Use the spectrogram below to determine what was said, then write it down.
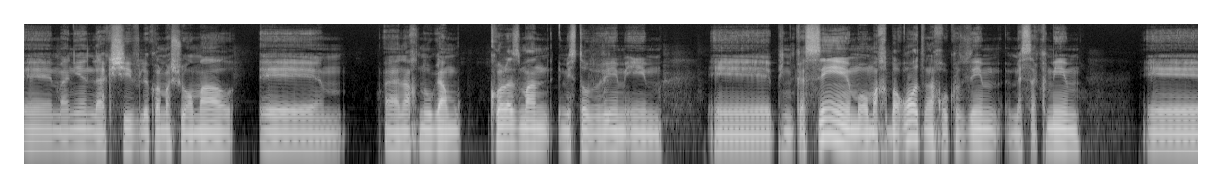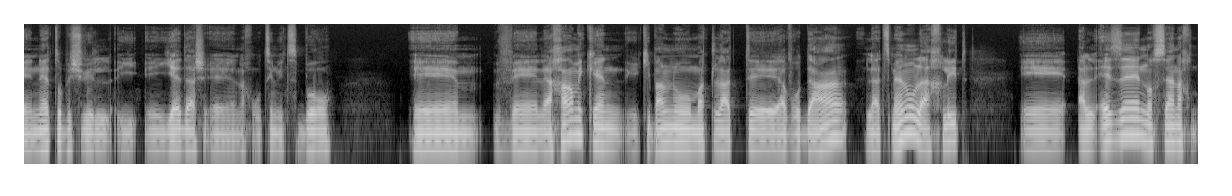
אה, מעניין להקשיב לכל מה שהוא אמר. אה, אנחנו גם כל הזמן מסתובבים עם אה, פנקסים או מחברות, ואנחנו כותבים, מסכמים אה, נטו בשביל ידע שאנחנו רוצים לצבור. אה, ולאחר מכן קיבלנו מטלת אה, עבודה לעצמנו להחליט אה, על איזה נושא אנחנו,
